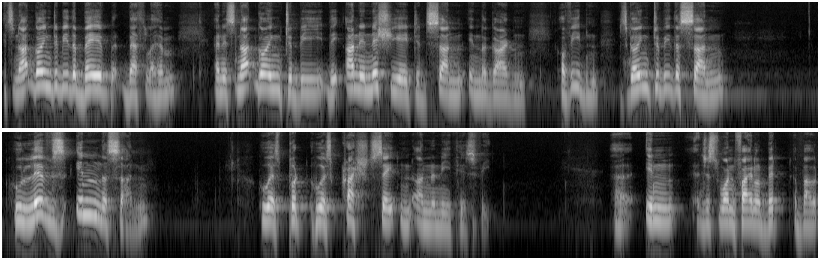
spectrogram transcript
it's not going to be the babe at Bethlehem, and it's not going to be the uninitiated son in the Garden of Eden. It's going to be the son who lives in the son who has put who has crushed Satan underneath his feet. Uh, in just one final bit about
